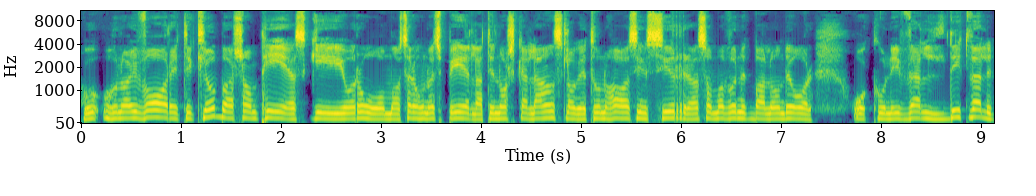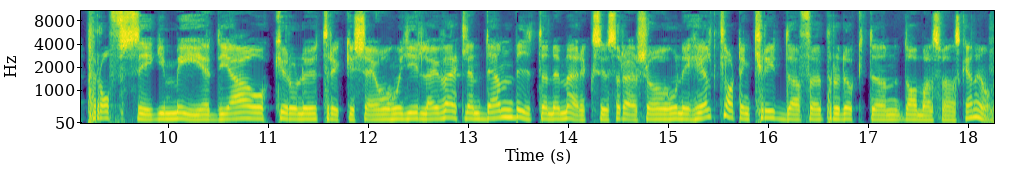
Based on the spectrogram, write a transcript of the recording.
Hon har ju varit i klubbar som PSG och Roma och så hon har spelat i norska landslaget. Hon har sin syrra som har vunnit Ballon d'Or och hon är väldigt, väldigt proffsig i media och hur hon uttrycker sig. Och hon gillar ju verkligen den biten, det märks ju sådär. Så hon är helt klart en krydda för produkten damallsvenskan är hon.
